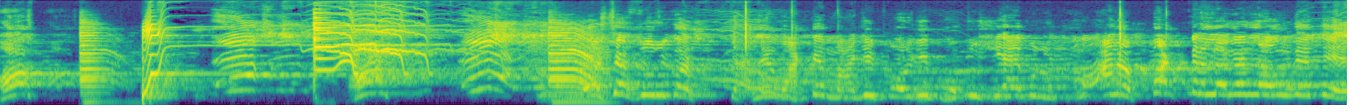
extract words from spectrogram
हॉक अशा सुरू कर. त्याला वाटते माझी पोरगी पोटूशी आहे म्हणून. आणि पट्ट लग्न लावून देते.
